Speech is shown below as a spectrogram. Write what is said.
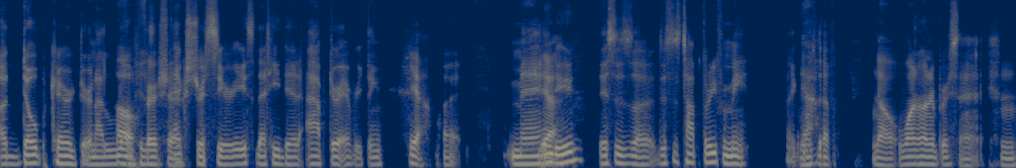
a dope character, and I love Oh, his sure. extra series that he did after everything. yeah. But man, Yeah. dude, this is uh this is top three for me. Like Yeah. most def- No, one hundred percent, and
